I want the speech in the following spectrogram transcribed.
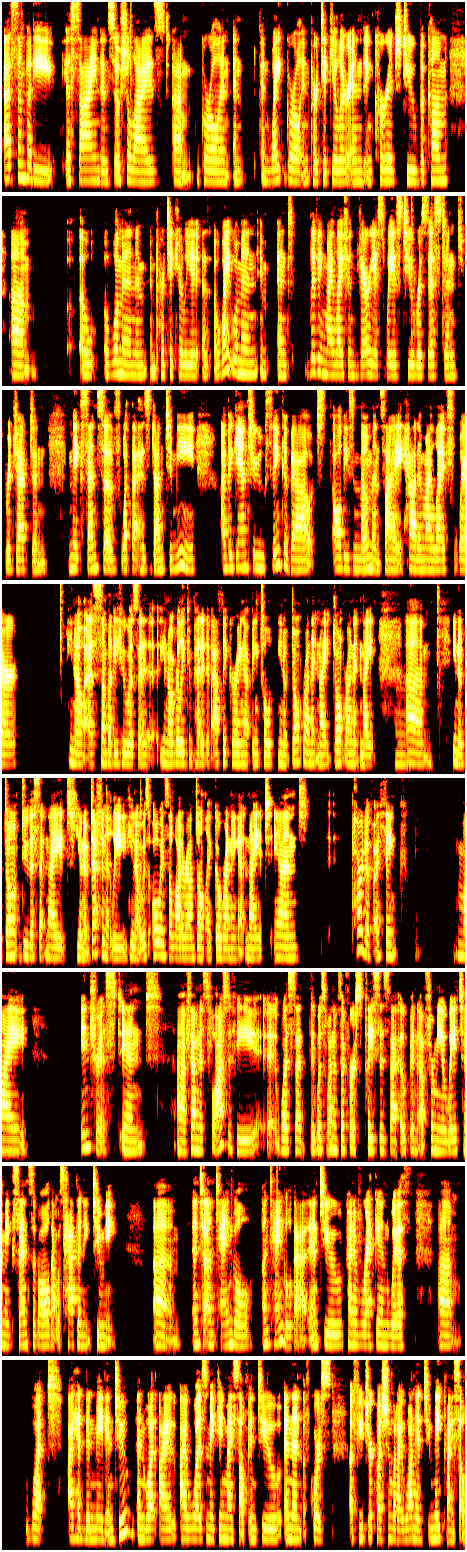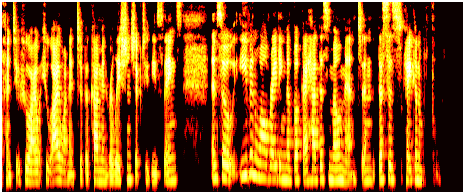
as somebody assigned and socialized um, girl and and and white girl in particular, and encouraged to become um, a, a, woman, and, and particularly a, a, white woman, and, and living my life in various ways to resist and reject and make sense of what that has done to me. I began to think about all these moments I had in my life where you know, as somebody who was a, you know, really competitive athlete growing up, being told, you know, don't run at night, don't run at night, mm. um, you know, don't do this at night, you know, definitely, you know, it was always a lot around don't like go running at night. And part of, I think, my interest in uh, feminist philosophy uh, was that it was one of the first places that opened up for me a way to make sense of all that was happening to me um, and to untangle untangle that and to kind of reckon with um, what I had been made into and what I I was making myself into, and then of course a future question what I wanted to make myself into, who I who I wanted to become in relationship to these things. And so even while writing the book, I had this moment, and this is kind of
